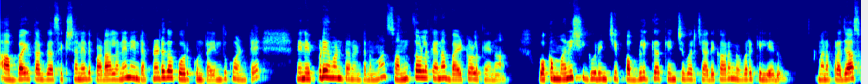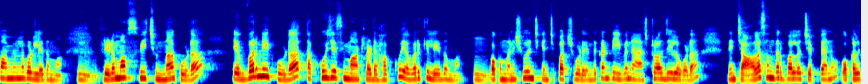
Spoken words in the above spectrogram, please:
ఆ అబ్బాయికి తగ్గ శిక్ష అనేది పడాలని నేను డెఫినెట్గా కోరుకుంటా. ఎందుకు అంటే నేను ఎప్పుడు ఏమంటానంటేనమ్మా సొంత వాళ్ళకైనా బయట వాళ్ళకైనా ఒక మనిషి గురించి పబ్లిక్గా కించపరిచే అధికారం ఎవరికీ లేదు. మన ప్రజాస్వామ్యంలో కూడా లేదమ్మా. ఫ్రీడమ్ ఆఫ్ స్పీచ్ ఉన్నా కూడా ఎవరిని కూడా తక్కువ చేసి మాట్లాడే హక్కు ఎవరికి లేదమ్మా. ఒక మనిషి గురించి కించపరచకూడదు. ఎందుకంటే ఈవెన్ ఆస్ట్రాలజీలో కూడా నేను చాలా సందర్భాల్లో చెప్పాను. ఒకళ్ళ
